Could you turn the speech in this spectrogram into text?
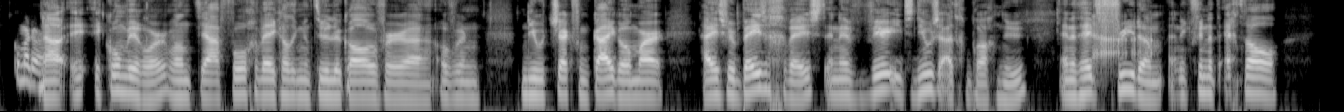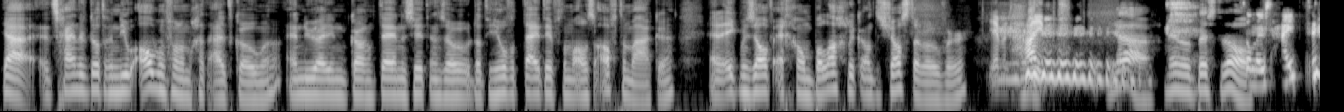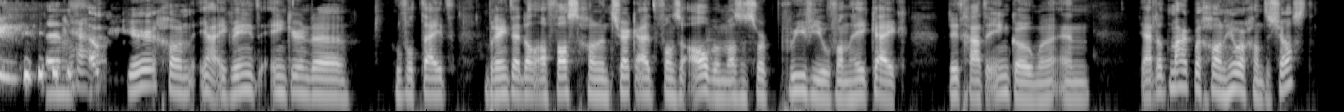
Kom maar door. Nou, ik, ik kom weer hoor. Want ja, vorige week had ik natuurlijk al over, eh, over een nieuwe track van Kaigo. Maar hij is weer bezig geweest en heeft weer iets nieuws uitgebracht nu. En het heet Ja. Freedom. En ik vind het echt wel... Ja, het schijnt ook dat er een nieuw album van hem gaat uitkomen. En nu hij in quarantaine zit en zo, dat hij heel veel tijd heeft om alles af te maken. En ik ben zelf echt gewoon belachelijk enthousiast daarover. Jij bent hyped. Ja, nee, maar best wel. Sander is hyped. En Ja. elke keer gewoon, ja, ik weet niet, één keer in de hoeveel tijd brengt hij dan alvast gewoon een track uit van zijn album als een soort preview van, hey kijk, dit gaat erin komen. En ja, dat maakt me gewoon heel erg enthousiast.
